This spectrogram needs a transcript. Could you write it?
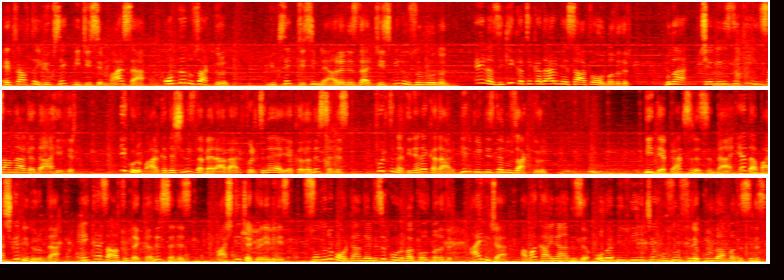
etrafta yüksek bir cisim varsa ondan uzak durun. Yüksek cisimle aranızda cismin uzunluğunun en az iki katı kadar mesafe olmalıdır. Buna çevrenizdeki insanlar da dahildir. Bir grup arkadaşınızla beraber fırtınaya yakalanırsanız fırtına dinene kadar birbirinizden uzak durun. Bir deprem sırasında ya da başka bir durumda enkaz altında kalırsanız başlıca göreviniz solunum organlarınızı korumak olmalıdır. Ayrıca hava kaynağınızı olabildiğince uzun süre kullanmalısınız.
